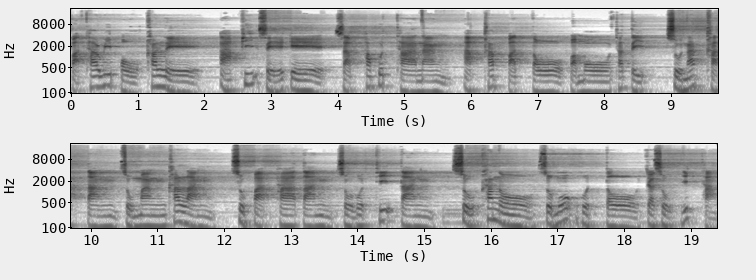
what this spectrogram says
ปัทวิโปคะเล อภิเสเก สัพพพุทธานัง อัคคปัตโต ปโมทติ สุนักขัดตัง สุมังคะลัง สุปะพาตัง สุบุตทิตัง สุขโน สุมุหุตโต จะสุยิกถัง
